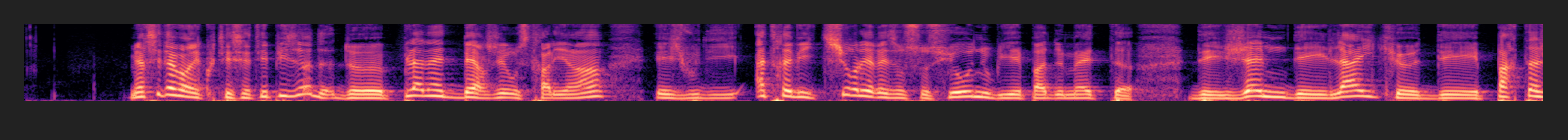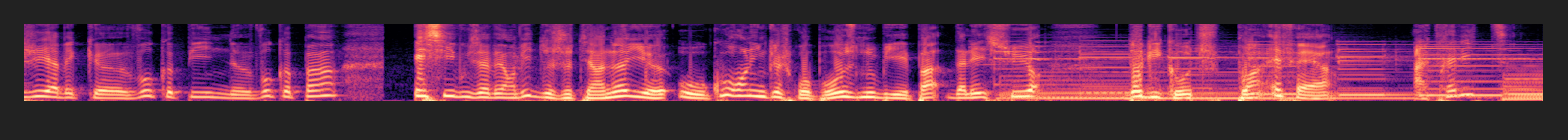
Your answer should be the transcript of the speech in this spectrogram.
Merci d'avoir écouté cet épisode de Planète Berger Australien et je vous dis à très vite sur les réseaux sociaux. N'oubliez pas de mettre des j'aime, des likes, des partager avec euh, vos copines, vos copains. Et si vous avez envie de jeter un œil au cours en ligne que je propose, n'oubliez pas d'aller sur doggycoach.fr. À très vite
